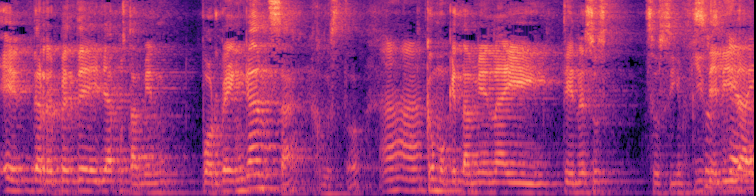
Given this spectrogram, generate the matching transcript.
eh, de repente ella pues también, por venganza, justo, Ajá. como que también ahí tiene sus, sus infidelidades.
